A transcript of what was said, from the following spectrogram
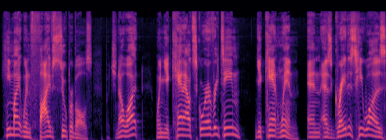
he might win five Super Bowls. But you know what? When you can't outscore every team, you can't win. And as great as he was,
